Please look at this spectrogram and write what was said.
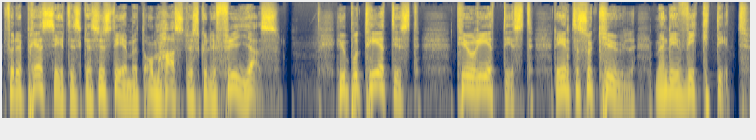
för det pressetiska systemet om Hassler skulle frias. Hypotetiskt, teoretiskt, det är inte så kul, men det är viktigt.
